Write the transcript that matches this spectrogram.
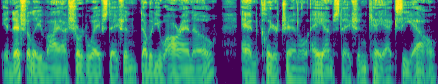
initially via shortwave station WRNO and Clear Channel AM station KXEL,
